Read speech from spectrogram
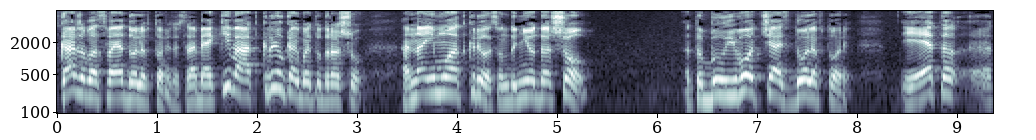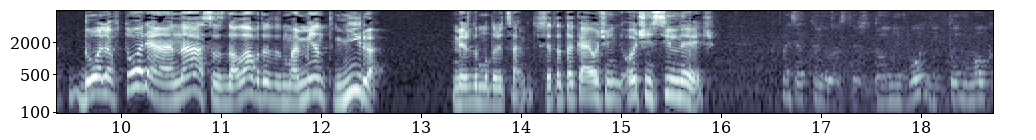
каждого была своя доля в Торе. То есть Раби Акива открыл как бы эту дрошу. Она ему открылась, он до нее дошел. Это была его часть, доля в Торе. И эта э, доля в Торе, она создала вот этот момент мира между мудрецами. То есть это такая очень, очень сильная вещь. Опять открылось. То есть до него никто не мог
